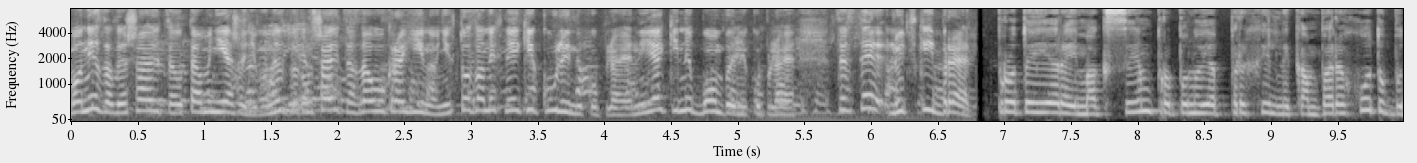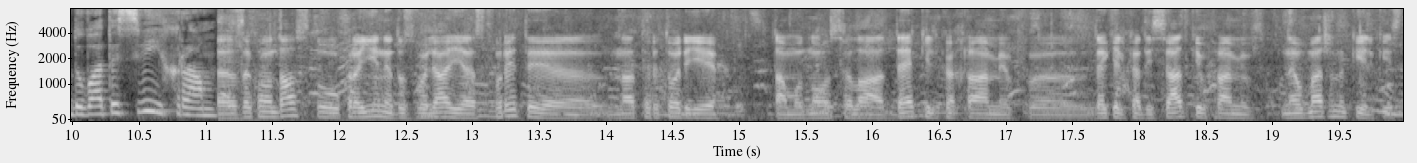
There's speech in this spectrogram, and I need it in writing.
Вони залишаються там в вони залишаються за Україну. Ніхто за них ніякі кулі не купляє, ніякі не бомби не купляє. Це все людський бред. Протиєрей Максим пропонує прихильникам переходу будувати свій храм. Е, Законодавство України дозволяє створити на території там одного села декілька храмів, е, декілька десятків храмів, необмежену кількість.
